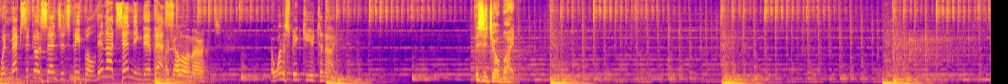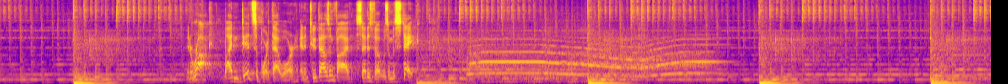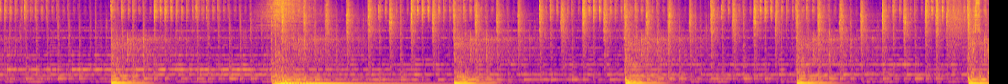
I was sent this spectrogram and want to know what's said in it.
When Mexico sends its people, they're not sending their best. My fellow Americans, I want to speak to you tonight. This is Joe Biden. In Iraq, Biden did support that war and in 2005 said his vote was a mistake.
